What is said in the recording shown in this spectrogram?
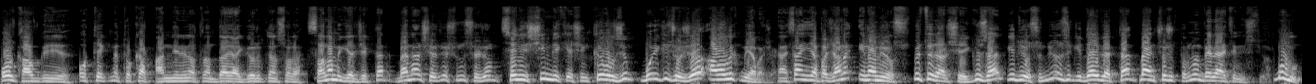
o kavgayı, o tekme tokat annenin atılan dayağı gördükten sonra sana mı gelecekler? Ben her şeyden şunu söylüyorum. Senin şimdiki eşin Kıvılcım bu iki çocuğa analık mı yapacak? Yani sen yapacağına inanıyorsun. Bütün her şey güzel. Gidiyorsun diyorsun ki devletten ben çocuklarımın velayetini istiyorum. Bu mu?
